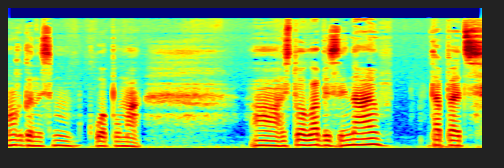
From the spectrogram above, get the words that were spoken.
organismam kopumā. Es to labi zināju, tāpēc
